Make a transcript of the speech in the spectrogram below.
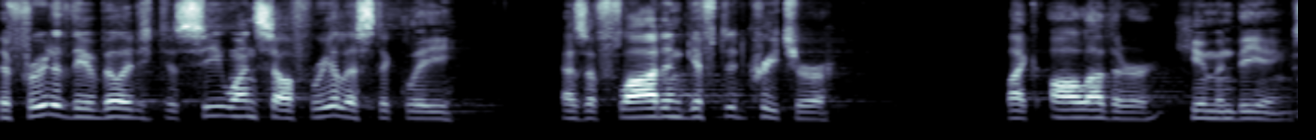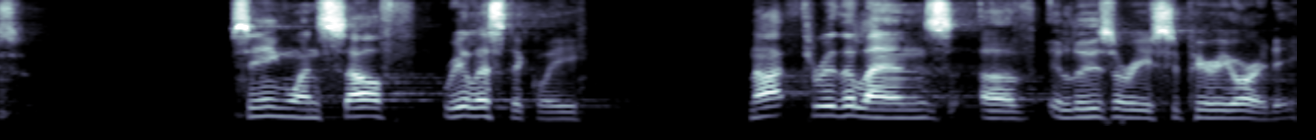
The fruit of the ability to see oneself realistically as a flawed and gifted creature like all other human beings. Seeing oneself realistically, not through the lens of illusory superiority.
